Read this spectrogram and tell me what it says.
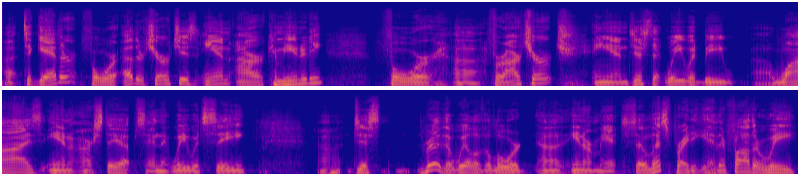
uh, together for other churches in our community. For uh, for our church, and just that we would be wise in our steps, and that we would see uh, just really the will of the Lord uh, in our midst. So let's pray together. Father, we,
